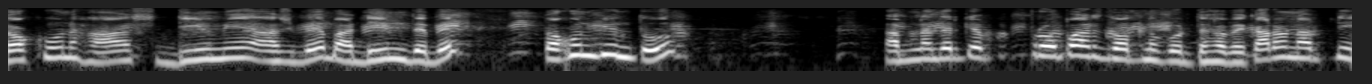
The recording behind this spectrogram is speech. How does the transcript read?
যখন হাঁস ডিমে আসবে বা ডিম দেবে, তখন কিন্তু আপনাদেরকে প্রপার যত্ন করতে হবে। কারণ আপনি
